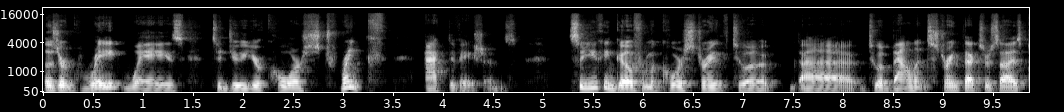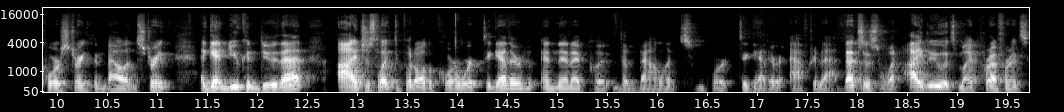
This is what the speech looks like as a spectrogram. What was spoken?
Those are great ways to do your core strength activations. So you can go from a core strength to a uh, to a balance strength exercise, core strength and balance strength. Again, you can do that. I just like to put all the core work together and then I put the balance work together after that. That's just what I do. It's my preference.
